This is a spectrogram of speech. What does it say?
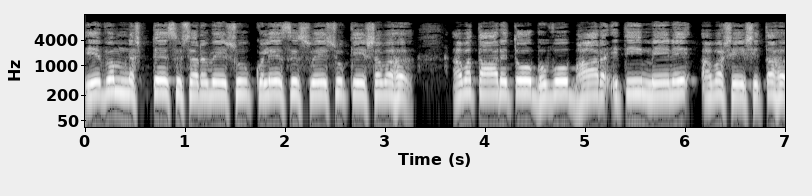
एवं नष्टेषु सर्वेषु कुलेषु स्वेषु केशवः, अवतारितो भुवो भार इति मेने अवशेषितः।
